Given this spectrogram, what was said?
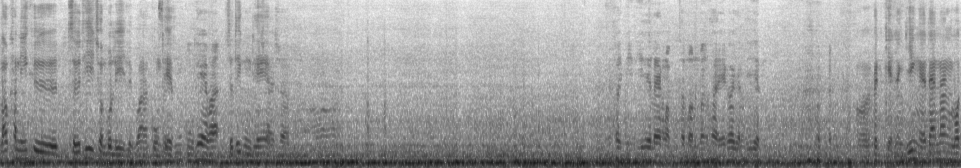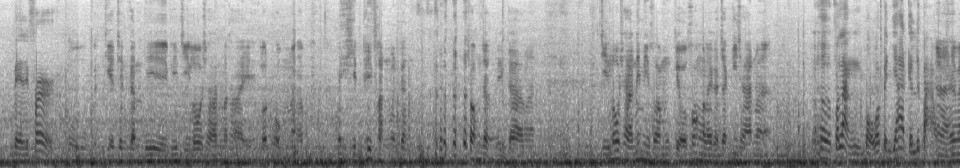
แล้วคันนี้คือซื้อที่ชลบุรีหรือว่ากรุงเทพที่กรุงเทพฮะซื้อที่กรุงเทพใช่ครับไม่ ค่อยมีที่ให้แรงหรอกถนนเมืองไทยก็อย่างที่เห็นโอ้ยเป็นเกียรติอย่างยิ่งเลยได้นั่งรถเบลิเฟอร์โอ้เป็นเกียรติเช่นกันที่พี่จีโร่ชานมาถ่ายรถผมนะครับ ไม่คิดไม่ฝันเหมือนกัน ช่องจากอเมริกามา จีโร่ชานนี่มีความเกี่ยวข้องอะไรกับแจ็คกี้ชานมาเออฝรั่งบอกว่าเป็นญาติกันหรือเปล่าอ่าใช่ไหม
